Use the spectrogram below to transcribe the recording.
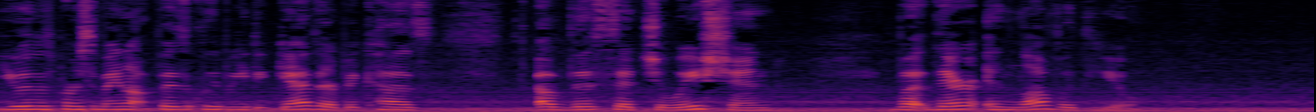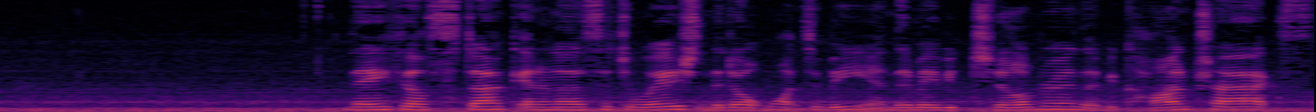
You and this person may not physically be together because of this situation, but they're in love with you. They feel stuck in another situation they don't want to be in. There may be children, there may be contracts,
